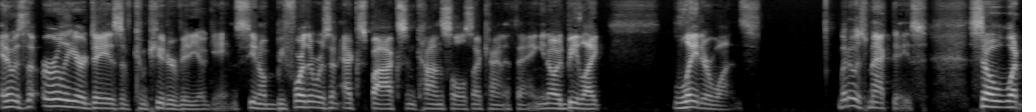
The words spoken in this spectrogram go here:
And it was the earlier days of computer video games, you know, before there was an Xbox and consoles, that kind of thing. You know, it'd be like later ones but it was Mac days. So what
